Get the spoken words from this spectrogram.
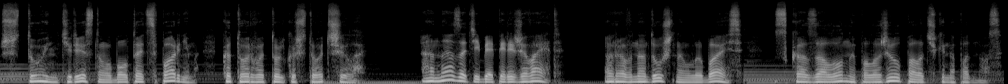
Что интересного болтать с парнем, которого только что отшила? Она за тебя переживает. Равнодушно улыбаясь, сказал он и положил палочки на поднос.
